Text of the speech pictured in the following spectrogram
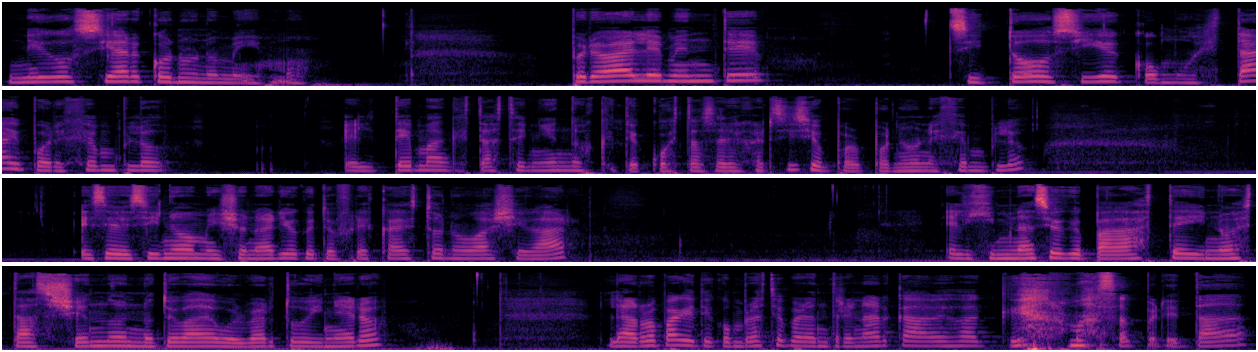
negociar con uno mismo. Probablemente si todo sigue como está y por ejemplo el tema que estás teniendo es que te cuesta hacer ejercicio, por poner un ejemplo, ese vecino millonario que te ofrezca esto no va a llegar. El gimnasio que pagaste y no estás yendo no te va a devolver tu dinero. La ropa que te compraste para entrenar cada vez va a quedar más apretada.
